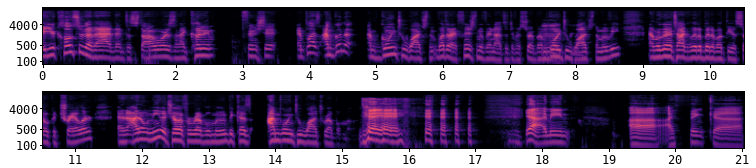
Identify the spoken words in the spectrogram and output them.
you're closer to that than to Star Wars, and I couldn't finish it. And plus, I'm gonna. I'm going to watch them. Whether I finish the movie or not, it's a different story. But I'm Mhm, going to watch the movie, and we're going to talk a little bit about the Ahsoka trailer. And I don't need a trailer for Rebel Moon because I'm going to watch Rebel Moon. Yeah, yeah, yeah. yeah, I mean, uh, I think uh,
